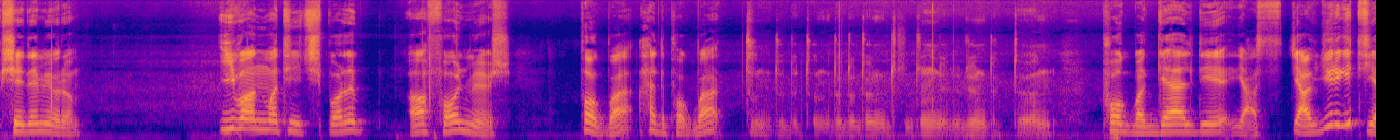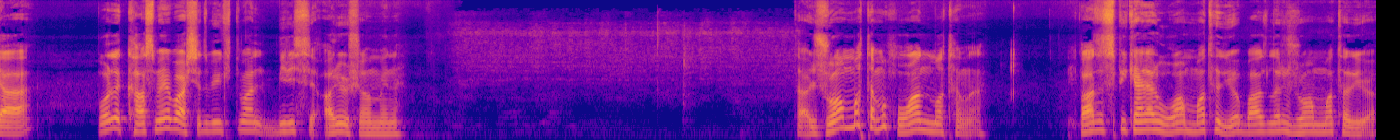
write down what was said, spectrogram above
Bir şey demiyorum. Ivan Matic bu arada ah folmüş. Pogba hadi Pogba Pogba geldi ya ya yürü git ya. Bu arada kasmaya başladı büyük ihtimal birisi arıyor şu an beni. Juan Mata mı? Juan Mata mı? Bazı spikerler Juan Mata diyor. Bazıları Juan Mata diyor.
